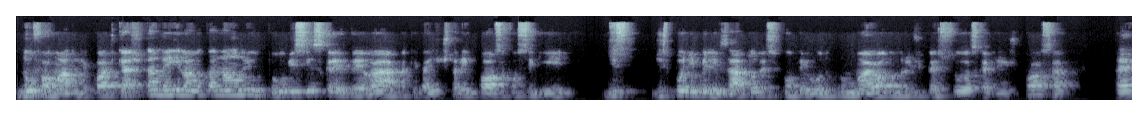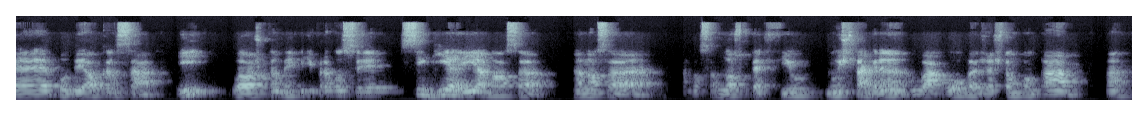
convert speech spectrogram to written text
no formato de podcast, também ir lá no canal no YouTube e se inscrever lá para que a gente também possa conseguir dis disponibilizar todo esse conteúdo para o maior número de pessoas que a gente possa é, poder alcançar. E, lógico, também pedir para você seguir aí a nossa, a nossa, a nossa, nosso perfil no Instagram, o arroba gestão contábil né?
